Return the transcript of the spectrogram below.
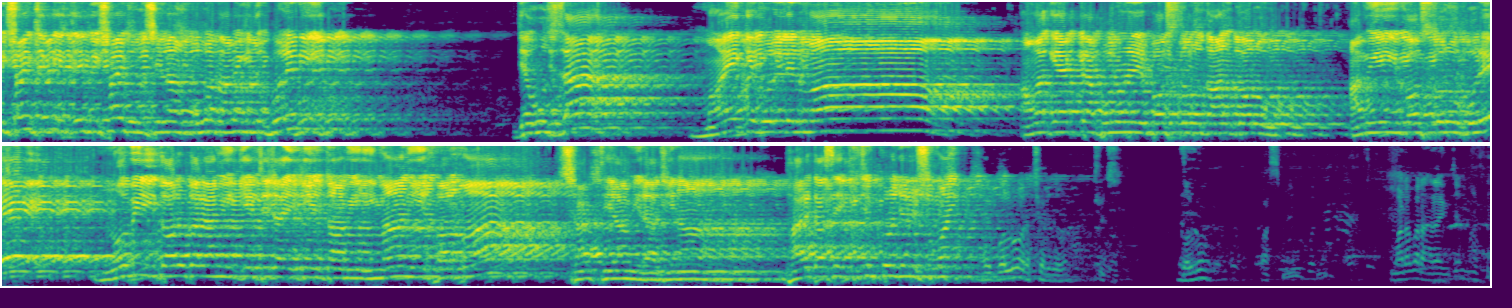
বিষয় থেকে যে বিষয় বলছিলাম ওগুলো আমি কিন্তু বলিনি। যে উজ্জা মায়েকে বললেন মা আমাকে একটা পরনের বস্ত্র দান করো। আমি এই বস্ত্র পরে নবী দরবার আমি যেতে যাই কিন্তু আমি ইমানি ফলমা ছাড়তে আমি রাজি না। ভার কাছে কিছুক্ষণের জন্য সময়। বলব বলব? পাঁচ মিনিট বলে আমার আবার আরেকজন মাথা-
